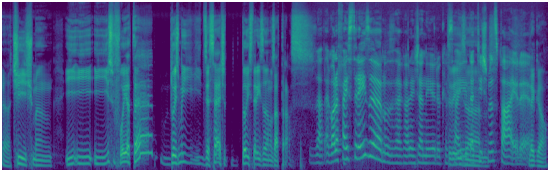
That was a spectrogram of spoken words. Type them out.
uh, Tishman, e, e, e, isso foi até 2017, dois, três anos atrás. Exato. Agora faz três anos, agora em janeiro, que eu três saí anos. da Tishman Spire. É. Legal.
